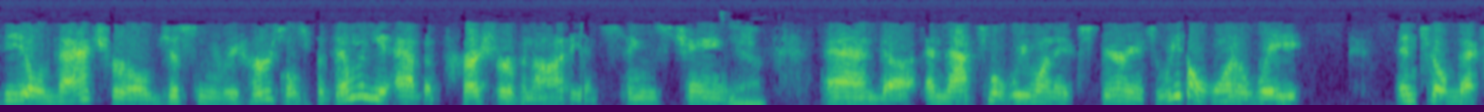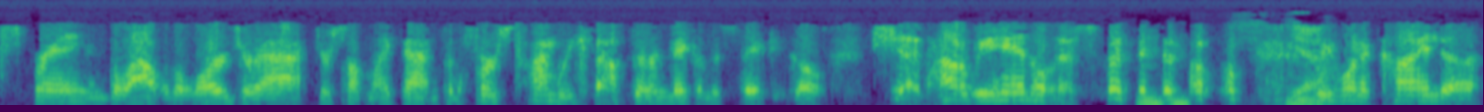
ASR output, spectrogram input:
feel natural just in the rehearsals, but then when you add the pressure of an audience, things change, Yeah. and uh, and that's what we want to experience. We don't want to wait until next spring and go out with a larger act or something like that. And for the first time, we get out there and make a mistake and go, "Shit, how do we handle this?" Mhm. know? Yeah. We want to kind of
